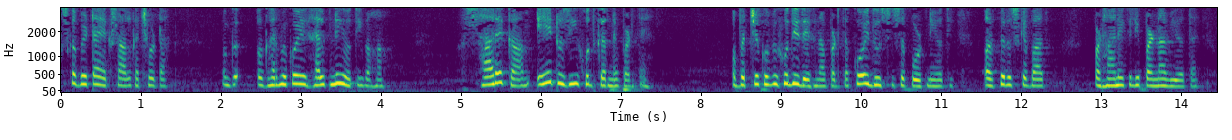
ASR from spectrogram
اس کا بیٹا ایک سال کا چھوٹا گھر میں کوئی ہیلپ نہیں ہوتی وہاں۔ سارے کام اے ٹو زی خود کرنے پڑتے ہیں۔ اور بچے کو بھی خود ہی دیکھنا پڑتا ہے، کوئی دوسری سپورٹ نہیں ہوتی۔ اور پھر اس کے بعد پڑھانے کے لیے پڑھنا بھی ہوتا ہے۔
